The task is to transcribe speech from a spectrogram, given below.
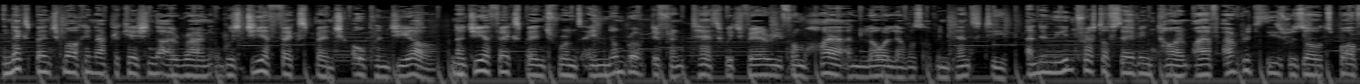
The next benchmarking application that I ran was GFX Bench OpenGL. Now GFX Bench runs a number of different tests which vary from higher and lower levels of intensity and in the interest of saving time I have averaged these results but of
